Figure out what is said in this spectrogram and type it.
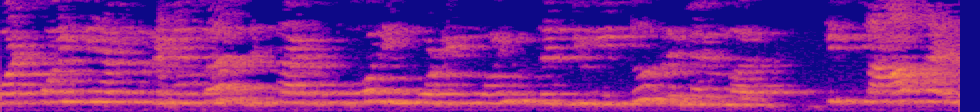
what points you have to remember? These are the four important points that you need to remember. If class has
